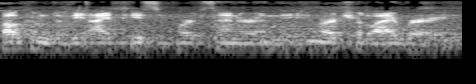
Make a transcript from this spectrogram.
Welcome to the IT Support Center in the Archer Library.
